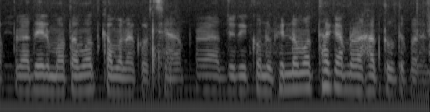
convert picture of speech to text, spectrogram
আপনাদের মতামত কামনা করছি। আপনারা যদি কোনো ভিন্ন মত থাকে, আপনারা হাত তুলতে পারেন।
